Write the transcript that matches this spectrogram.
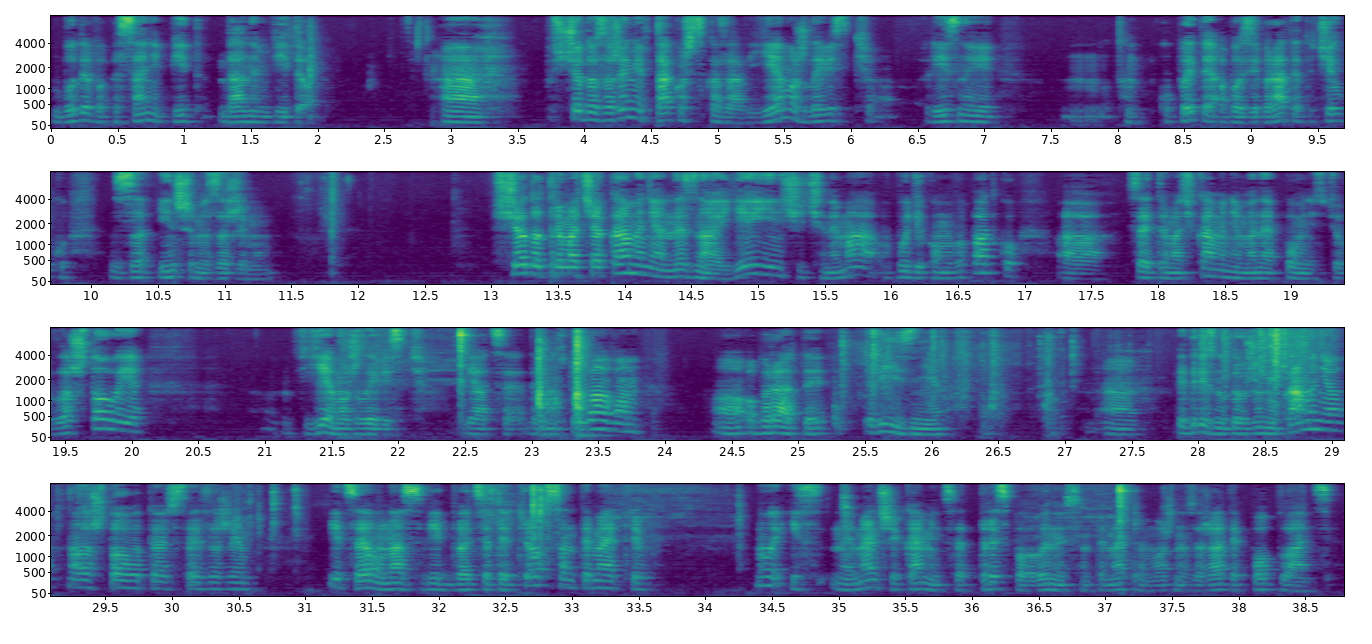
буде в описанні під даним відео. Щодо зажимів, також сказав, є можливість різної там, купити або зібрати точилку з іншими зажимами. Щодо тримача каменя, не знаю, є інші чи нема. В будь-якому випадку цей тримач каменя мене повністю влаштовує. Є можливість, я це демонстрував вам, обирати різні під різну довжину каменя налаштовувати ось цей зажим. І це у нас від 23 см. Ну і найменший камінь це 3,5 см можна зажати по планці.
